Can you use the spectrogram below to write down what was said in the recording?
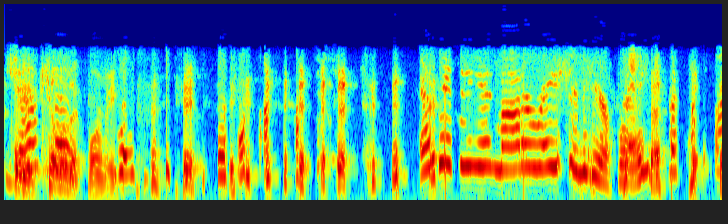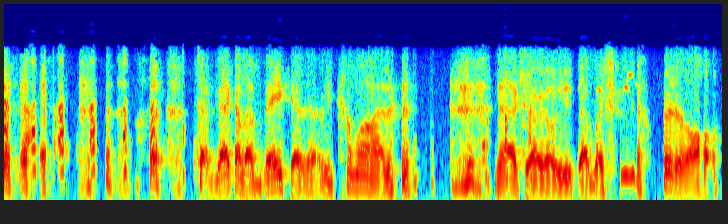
you're killing it for me. Everything in moderation here, Frank. Back on the bacon. I mean, come on. no, actually, I don't eat that much at all.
